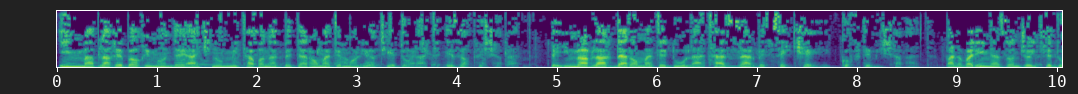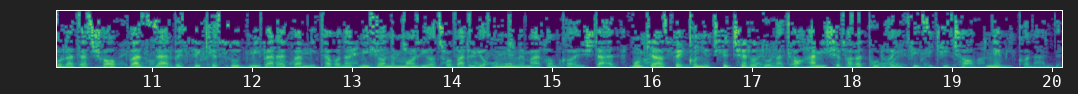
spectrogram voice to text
این مبلغ باقی مانده اکنون می تواند به درآمد مالیاتی دولت اضافه شود. به این مبلغ درآمد دولت از ضرب سکه گفته می شود بنابراین از آنجایی که دولت از چاپ و ضرب سکه سود می‌برد و می تواند میزان مالیات را برای عموم مردم کاهش دهد ممکن است فکر کنید که چرا دولت ها همیشه فقط پولهای فیزیکی چاپ نمی کنند.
